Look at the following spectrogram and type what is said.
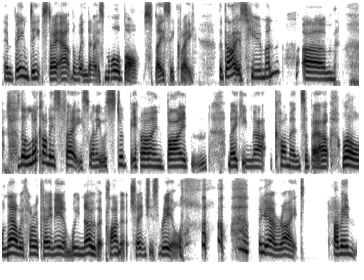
him being deep state out the window. It's more bots, basically. The guy is human. Um, the look on his face when he was stood behind Biden making that comment about, well, now with Hurricane Ian, we know that climate change is real. yeah, right. I mean,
